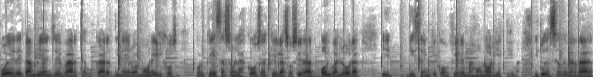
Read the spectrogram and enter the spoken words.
puede también llevarte a buscar dinero, amor e hijos, porque esas son las cosas que la sociedad hoy valora y dicen que confiere más honor y estima. Y tu deseo de verdad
